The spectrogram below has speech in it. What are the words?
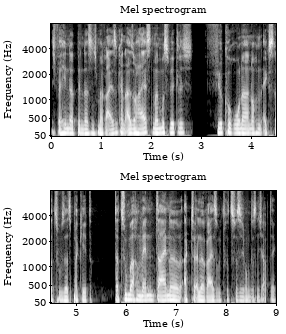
ich verhindert bin, dass ich nicht mehr reisen kann. Also heißt, man muss wirklich für Corona noch ein extra Zusatzpaket dazu machen, wenn deine aktuelle Reiserücktrittsversicherung das nicht abdeckt.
